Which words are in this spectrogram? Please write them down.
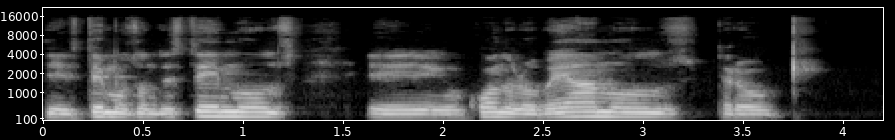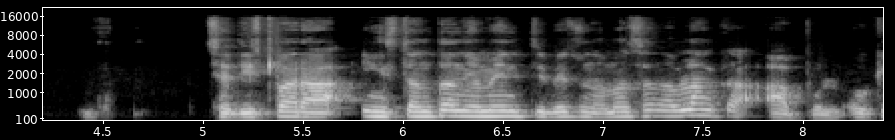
de estemos donde estemos eh, cuando lo veamos, pero se dispara instantáneamente, ves una manzana blanca, Apple, ¿ok?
